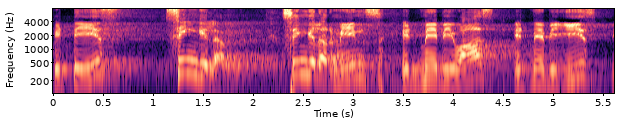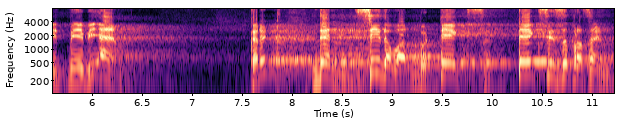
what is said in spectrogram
it is singular. Singular means it may be was it may be is it may be am. Correct? Then see the verb takes. Takes is present.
